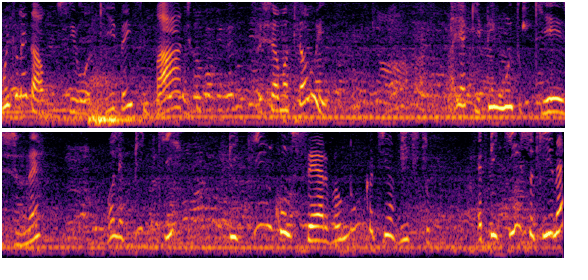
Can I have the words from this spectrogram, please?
Muito legal. O senhor aqui, bem simpático. Se chama Seu Luiz. Aí aqui tem muito queijo, né? Olha, piqui. Piqui em conserva. Eu nunca tinha visto. É piqui isso aqui, né?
